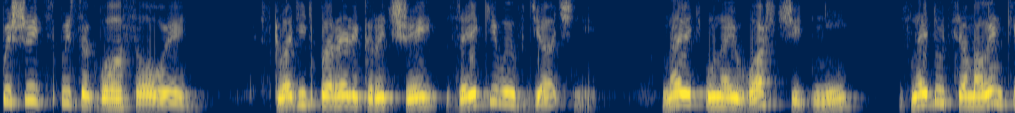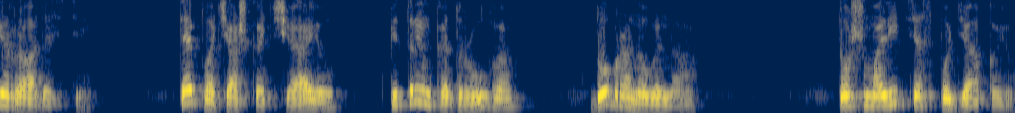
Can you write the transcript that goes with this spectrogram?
Пишіть список благословень, складіть перелік речей, за які ви вдячні. Навіть у найважчі дні знайдуться маленькі радості, тепла чашка чаю, підтримка друга, добра новина. Тож моліться з подякою.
